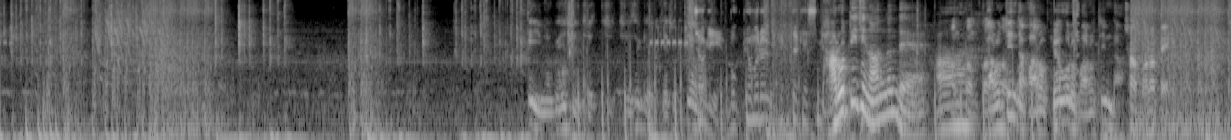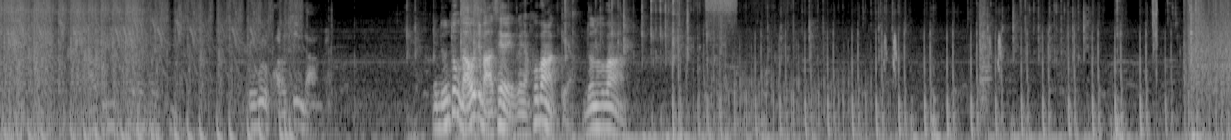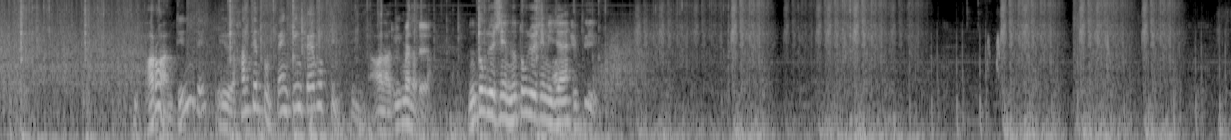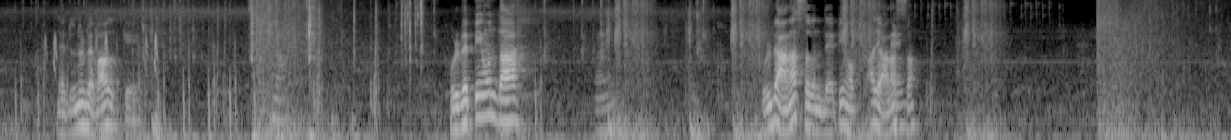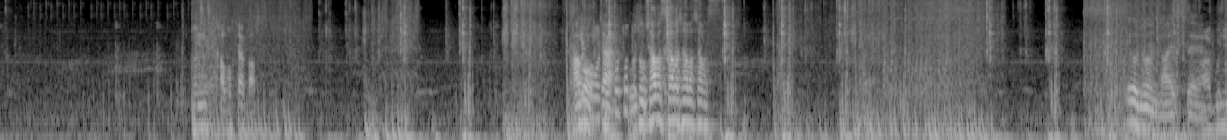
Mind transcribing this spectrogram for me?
이노베이션 저, 저, 저 새끼 계속 뛰어 적이 목표물을 획득했습니다. 바로 뛰진 않는데 아 바로 뻔, 뛴다 뻔. 바로 벽으로 바로 뛴다 차 바로 앞에. 벽으로 바로 뛴다 한 명. 눈통 나오지 마세요 그냥 후방할게요 눈 후방 바로 안 뛰는데? 이거 한 템포 뺑삥 빼고 뛰 아나 삥 패스. 맞았다 눈통 조심 눈통 조심 이제. 아, 개피 내 눈을 배 막을게. 올배 삥 온다. 응. 올배 안 왔어 근데. 삥 없, 아직 안 왔어 가보. 또, 자 또, 또, 또. 잡았어 잡았어 잡았어 잡았어. 이거 눈 나이스. 아군이.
